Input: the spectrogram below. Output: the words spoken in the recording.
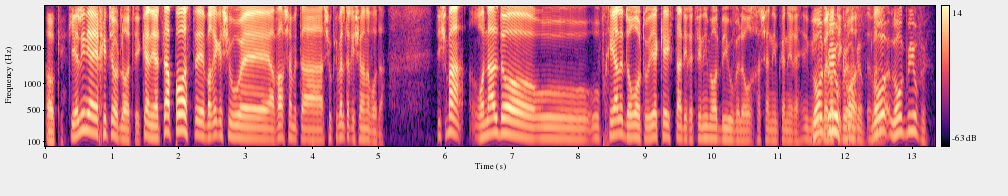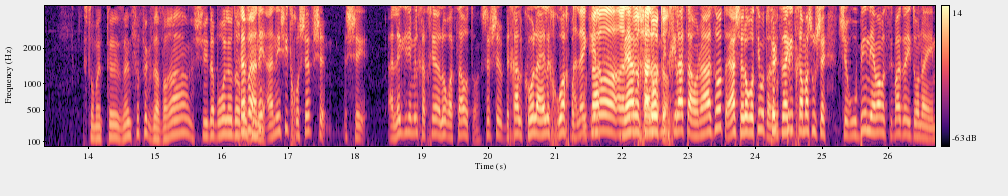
אוקיי. קייליני היחיד שעוד לא הוציא. כן, יצא פוסט אה, ברגע שהוא אה, עבר שם את ה... שהוא קיבל את הרישיון עבודה. תשמע, רונלדו הוא, הוא בכייה לדורות, הוא יהיה case study רציני מאוד ביובל לאורך השנים כנראה. אם לא רק יובל ביובה, תקרוס. אבל- לא- לא רק ביובה. זאת אומרת, אה, זה אין ספק, זו הבהרה שידברו עליה עוד הרבה חבר'ה, שנים. אני אני אישית חושב ש- שאלגרי מלכתחילה לא רצה אותו. אני חושב שבכלל כל ההלך רוח אלגרי בקבוצה, לא, אלגרי לא מההתחלה. מתחילת העונה הזאת, היה שלא רוצים אותו. אני רוצה להגיד לך משהו ש- שרוביני אמר במסיבת העיתונאים.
